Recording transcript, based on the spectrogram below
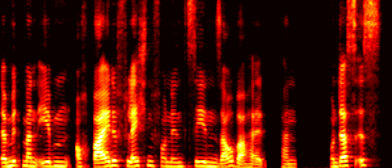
damit man eben auch beide Flächen von den Zähnen sauber halten kann. Und das ist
